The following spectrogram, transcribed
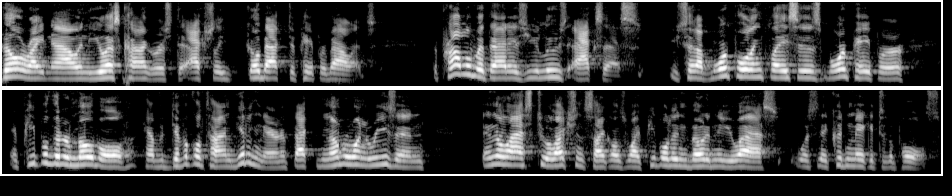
bill right now in the US Congress to actually go back to paper ballots. The problem with that is you lose access. You set up more polling places, more paper, and people that are mobile have a difficult time getting there. And in fact, the number one reason in the last two election cycles why people didn't vote in the US was they couldn't make it to the polls.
